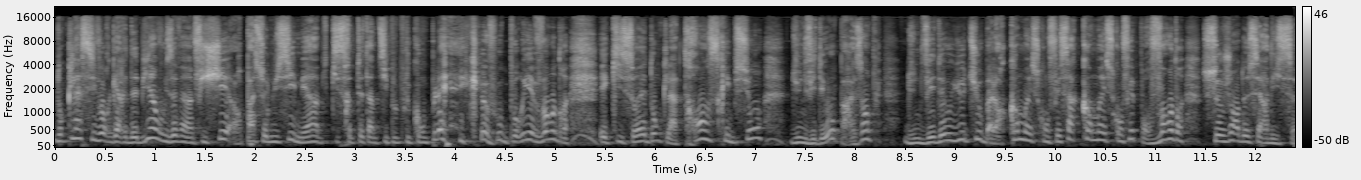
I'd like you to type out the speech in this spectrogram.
Donc là, si vous regardez bien, vous avez un fichier, alors pas celui-ci, mais un qui serait peut-être un petit peu plus complet, que vous pourriez vendre, et qui serait donc la transcription d'une vidéo, par exemple, d'une vidéo YouTube. Alors comment est-ce qu'on fait ça? Comment est-ce qu'on fait pour vendre ce genre de service?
